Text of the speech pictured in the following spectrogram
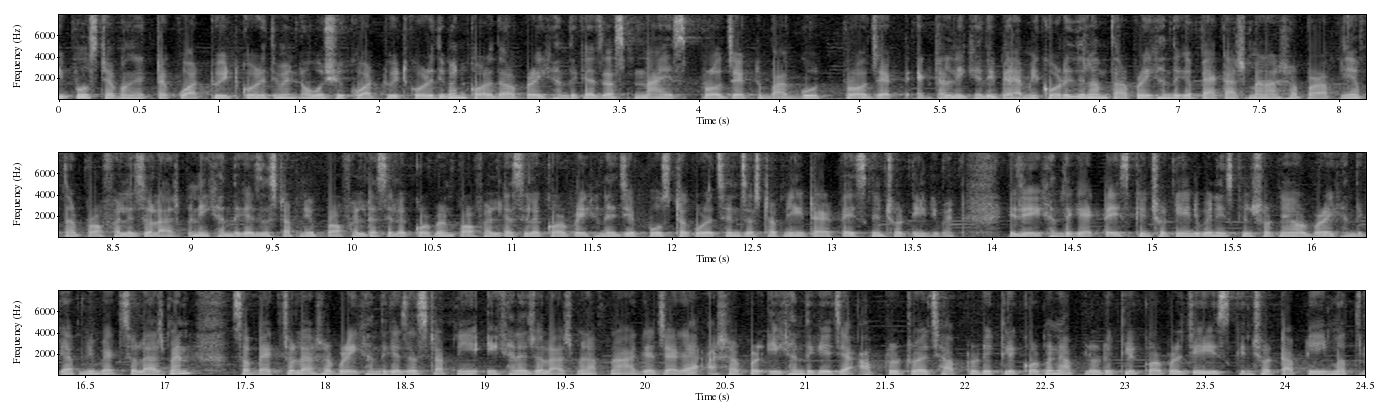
রিপোস্ট এবং একটা কোয়াড টুইট করে দিবেন। অবশ্যই কোয়াড টুইট করে দিবেন, করে দেওয়ার পর এখান থেকে জাস্ট নাইস প্রজেক্ট বা গুড প্রজেক্ট একটা লিখে দিবেন। আমি করে দিলাম, তারপর এখান থেকে ব্যাক আসবেন, আসার পর আপনি আপনার প্রোফাইলে চলে আসবেন। এখান থেকে জাস্ট আপনি প্রোফাইলটা সিলেক্ট করবেন প্রোফাইলটা সিলেক্ট করার পর এখানে যে পোস্টটা করেছেন জাস্ট আপনি এটা একটা স্ক্রিনশট নিয়ে নেবেন। এই যে এখান থেকে একটা স্ক্রিনশট নিয়ে নেবেন স্ক্রিনশট নেওয়ার পর এখান থেকে আপনি ব্যাক চলে আসবেন। সো ব্যাক চলে আসার পর এখান থেকে জাস্ট আপনি এখানে চলে আসবেন আপনার আগের জায়গায়। আসার পর এখান থেকে যে আপলোড রয়েছে আপলোডে ক্লিক করবেন। আপলোডে ক্লিক করার পর যে স্ক্রিনশটটা আপনি এইমাত্র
